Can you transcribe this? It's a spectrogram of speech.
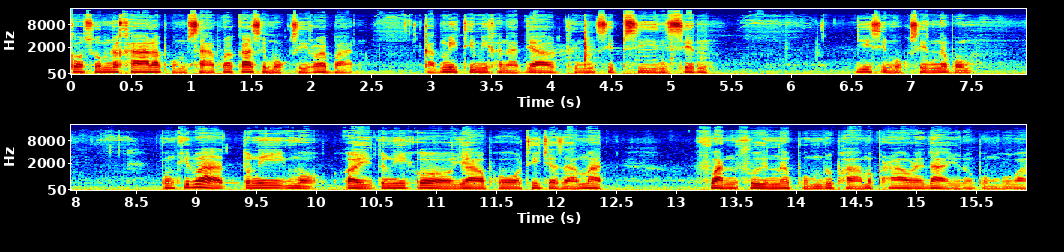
ก็สมราคาแล้วผม 396 400 บาท กับมีดที่มีขนาดยาวถึง 14 เซน26 เซนนะผม ผมคิดว่าตัวนี้เหมาะเอ้ยตัวนี้ก็ยาวพอที่จะสามารถ ฟันฟืนนะผมหรือผ่ามะพร้าวอะไรได้อยู่นะผมเพราะว่า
